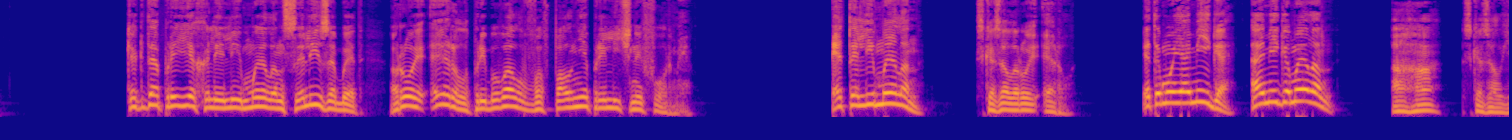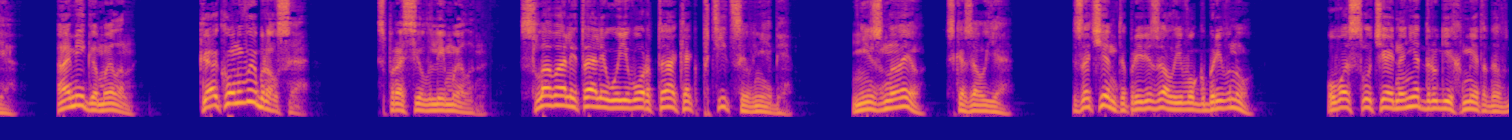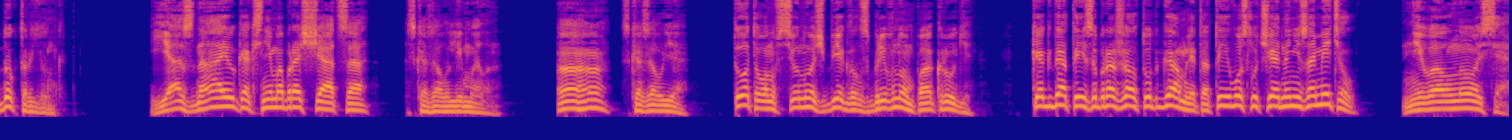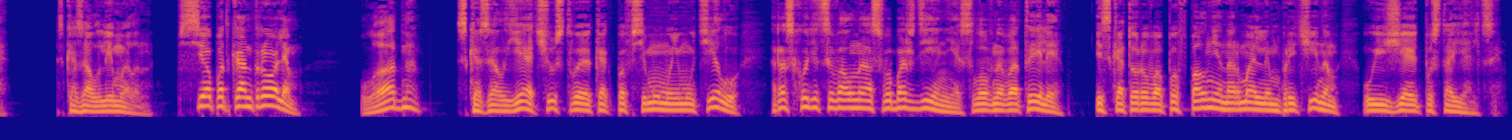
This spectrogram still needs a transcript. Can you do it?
Когда приехали Ли Меллон с Элизабет, Рой Эрл пребывал во вполне приличной форме. «Это Ли Меллон», — сказал Рой Эрл. «Это мой Амиго, Амиго Меллон». «Ага», — сказал я. «Амиго Меллон». «Как он выбрался?» — спросил Ли Меллон. Слова летали у его рта, как птицы в небе. «Не знаю», — сказал я. «Зачем ты привязал его к бревну? У вас, случайно, нет других методов, доктор Юнг?» «Я знаю, как с ним обращаться», — сказал Ли Меллон. «Ага», — сказал я. «То-то он всю ночь бегал с бревном по округе. Когда ты изображал тут Гамлета, ты его случайно не заметил?» «Не волнуйся», — сказал Ли Меллон. «Все под контролем». «Ладно», — сказал я, чувствуя, как по всему моему телу расходится волна освобождения, словно в отеле, из которого по вполне нормальным причинам уезжают постояльцы.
